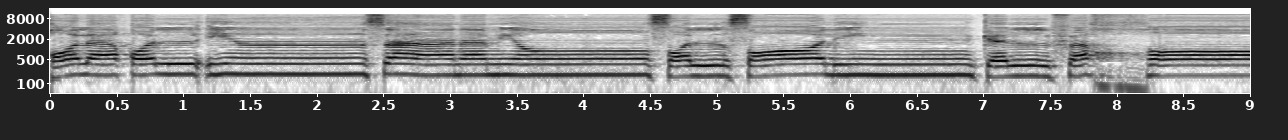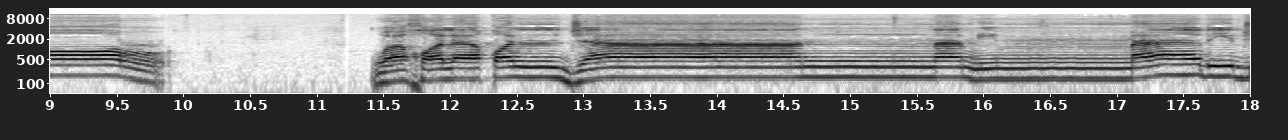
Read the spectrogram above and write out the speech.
خلق الإنسان من صلصال كالفخار وخلق الجان من مارج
